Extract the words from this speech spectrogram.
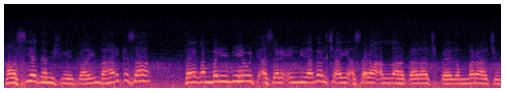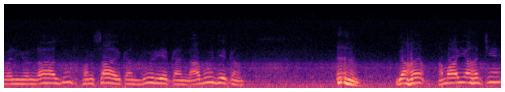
خاصیت ہمشی ہے کہ آئی بہر کسا پیغمبری بھی ہے وچ اثر الی اگر چاہیے اثر اللہ تعالی چ پیغمبرا چ ولی اللہ زود خنسائے کن، دوری کن، نابودی کن۔ یہاں ہماری یہاں چین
